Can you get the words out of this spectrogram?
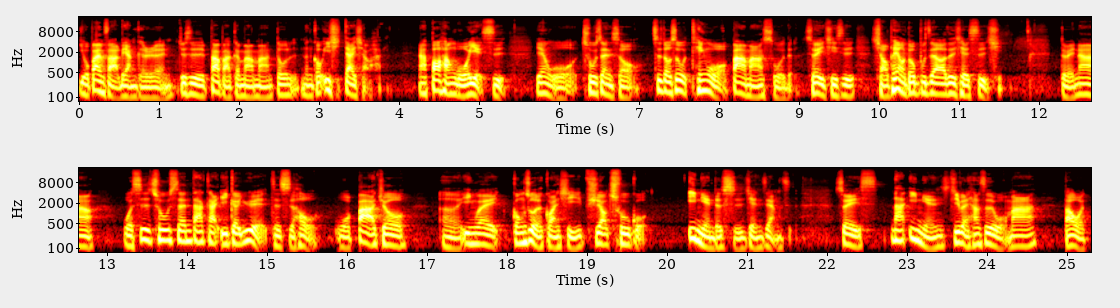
有办法两个人，就是爸爸跟妈妈都能够一起带小孩。那包含我也是，因为我出生的时候，这都是我听我爸妈说的，所以其实小朋友都不知道这些事情。对，那我是出生大概一个月的时候，我爸就呃因为工作的关系需要出国一年的时间这样子，所以。那一年基本上是我妈把我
